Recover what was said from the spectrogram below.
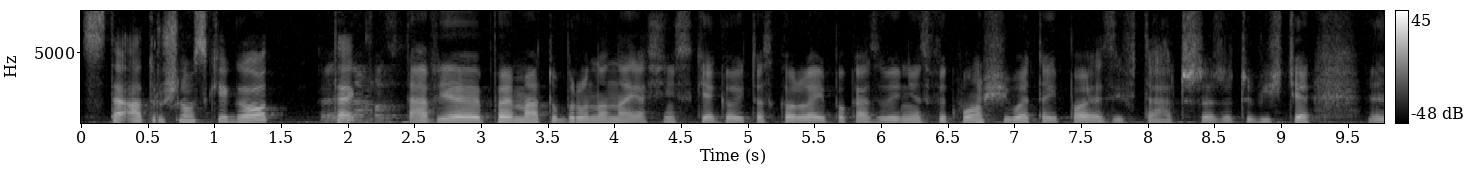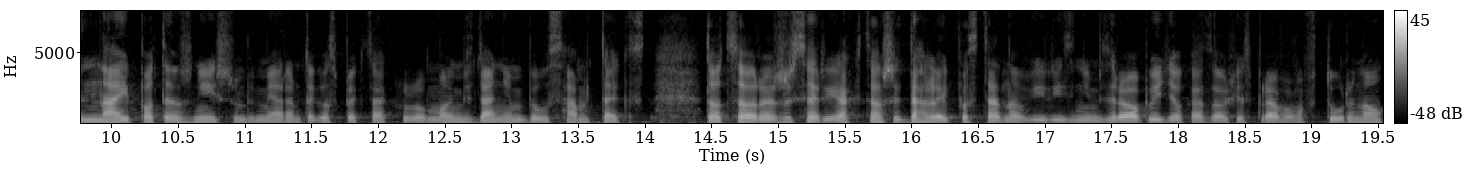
z Teatru Śląskiego. Tak? Na podstawie poematu Brunona Jasińskiego i to z kolei pokazuje niezwykłą siłę tej poezji w teatrze. Rzeczywiście y, najpotężniejszym wymiarem tego spektaklu moim zdaniem był sam tekst. To, co reżyser i aktorzy dalej postanowili z nim zrobić, okazało się sprawą wtórną.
